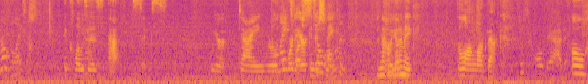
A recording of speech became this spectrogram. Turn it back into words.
No, lights it closes at 6. We are dying. We were The looking forward to air conditioning. But now we got to make the long walk back. Just call dad. Oh,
